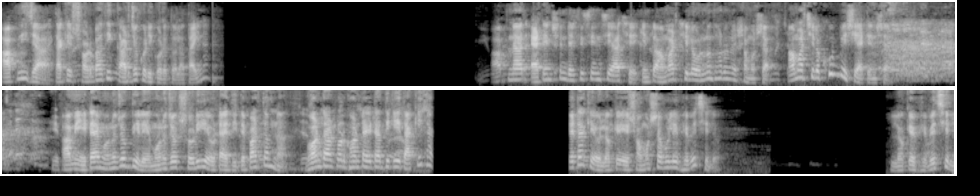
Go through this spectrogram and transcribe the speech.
আপনি যা, তাকে সর্বাধিক কার্যকরী করে তোলা, তাই না? আপনার অ্যাটেনশন ডেফিসিয়েন্সি আছে, কিন্তু আমার ছিল অন্য ধরনের সমস্যা। আমার ছিল খুব বেশি অ্যাটেনশন আমি এটায় মনোযোগ দিলে, মনোযোগ সরিয়ে ওটায় দিতে পারতাম না। ঘণ্টার পর ঘণ্টা এটার দিকেই তাকিয়ে থাক সেটাকেও লোকে সমস্যা বলে ভেবেছিল। লোকে ভেবেছিল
